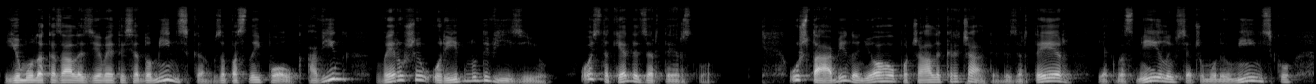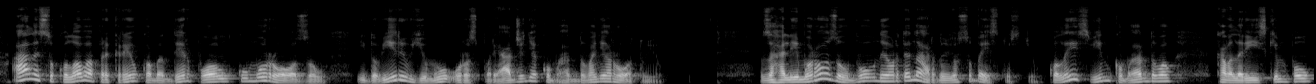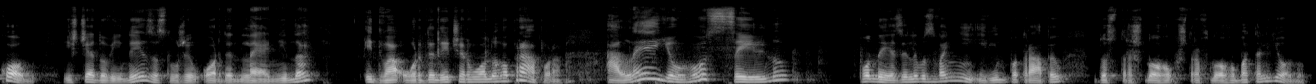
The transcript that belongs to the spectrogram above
Йому наказали з'явитися до Мінська в запасний полк, а він вирушив у рідну дивізію. Ось таке дезертирство. У штабі на нього почали кричати Дезертир, як насмілився, чому не в Мінську, але Соколова прикрив командир полку Морозов і довірив йому у розпорядження командування ротою. Взагалі Морозов був неординарною особистостю. Колись він командував кавалерійським полком і ще до війни заслужив орден Леніна і два ордени Червоного прапора. Але його сильно понизили в званні, і він потрапив до страшного штрафного батальйону.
